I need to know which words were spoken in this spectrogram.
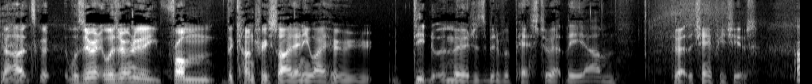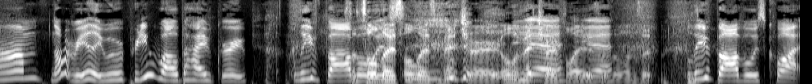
No, that's good. Was there was there anybody from the countryside anyway who did emerge as a bit of a pest throughout the um, throughout the championships? Um, not really. We were a pretty well behaved group. Liv Barber So it's all was those all those metro all the metro players yeah. are the ones that Liv Barber was quite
